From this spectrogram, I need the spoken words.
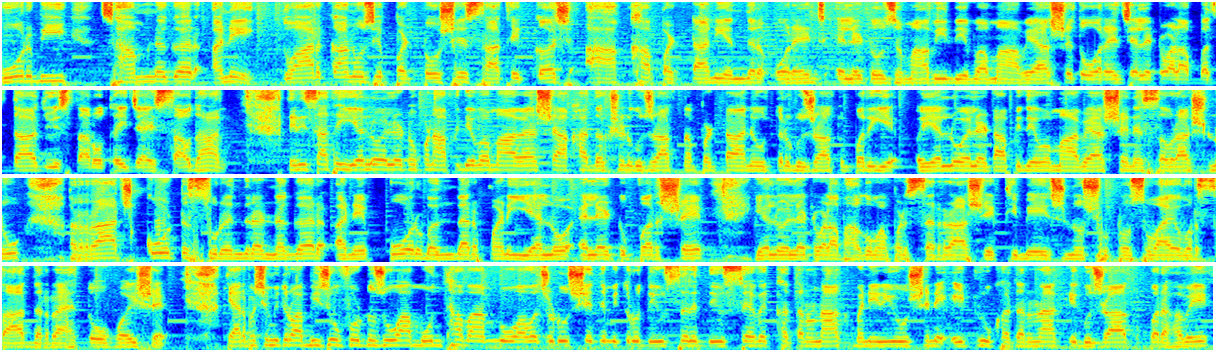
મોરબી, જામનગર અને દ્વારકાનો જે પટ્ટો છે સાથે કચ્છ આ આખા પટ્ટાની અંદર ઓરેન્જ એલર્ટો જમાવી દેવામાં આવ્યા છે. તો ઓરેન્જ એલર્ટવાળા બધા જ વિસ્તારો થઈ જાય સાવધાન. તેની સાથે યલો એલર્ટો પણ આપી દેવામાં આવ્યા છે. આખા દક્ષિણ ગુજરાતના પટ્ટા અને ઉત્તર ગુજરાત ઉપર યલો એલર્ટ આપી દેવામાં આવ્યા છે. અને સૌરાષ્ટ્રનું રાજકોટ, સુરેન્દ્રનગર અને પોરબંદર પણ યલો એલર્ટ ઉપર છે. યલો એલર્ટ વાળા ભાગોમાં પણ સરેરાશ એકથી બે ઇંચનો છૂટો સવાયો વરસાદ રહેતો હોય છે. ત્યાર પછી મિત્રો આ બીજો ફોટો જુઓ. આ મોન્થા વામનું વાવાઝોડું છે તે મિત્રો દિવસે દિવસે હવે ખતરનાક બની રહ્યું છે ને એટલું ખતરનાક કે ગુજરાત ઉપર હવે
